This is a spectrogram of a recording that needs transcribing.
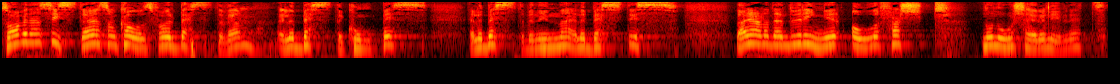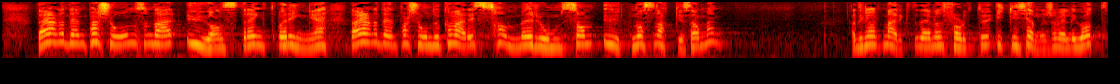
Så har vi den siste, som kalles for bestevenn, eller bestekompis, eller bestevenninne, eller bestis. Det er gjerne den du ringer aller først når noe skjer i livet ditt. Det er gjerne den personen som det er uanstrengt å ringe. Det er gjerne den personen du kan være i samme rom som uten å snakke sammen. Jeg hadde ikke lagt merke til det, men Folk du ikke kjenner så veldig godt,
